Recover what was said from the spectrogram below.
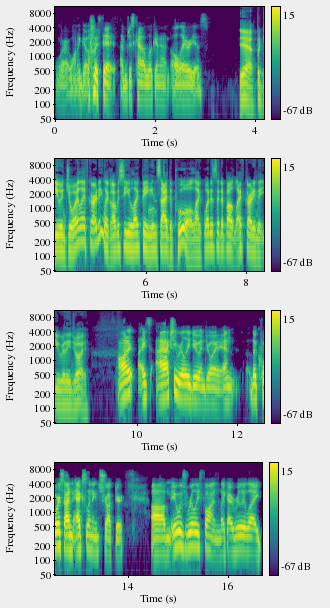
where I want to go with it. I'm just kind of looking at all areas. Yeah, but do you enjoy lifeguarding? Like, obviously, you like being inside the pool. Like, what is it about lifeguarding that you really enjoy? I, I actually really do enjoy it. And the course I had an excellent instructor. Um, it was really fun. Like I really like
